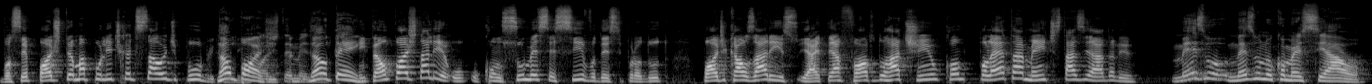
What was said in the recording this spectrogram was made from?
você pode ter uma política de saúde pública. Não ali. pode, pode ter mesmo. não tem. Então pode estar ali. O, o consumo excessivo desse produto pode causar isso. E aí tem a foto do ratinho completamente extasiado ali. Mesmo, mesmo no comercial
